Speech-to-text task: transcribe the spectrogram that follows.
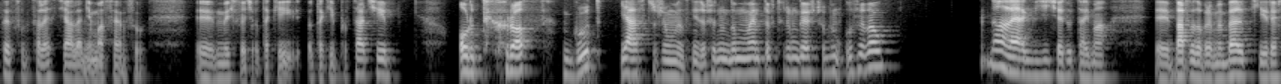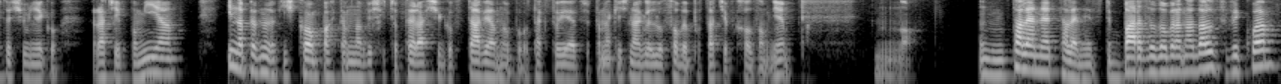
to- są celestia, ale nie ma sensu y, myśleć o takiej, o takiej postaci. Orthroth Good. Ja szczerze mówiąc nie doszedłem do momentu, w którym go jeszcze bym używał. No ale jak widzicie tutaj ma y, bardzo dobre mebelki, reszta się u niego raczej pomija. I na pewno w jakichś kompach tam na wyższych chapterach się go wstawia, no bo tak to jest, że tam jakieś nagle losowe postacie wchodzą, nie? No. Mm, Talenę, Talenę jest bardzo dobra nadal, zwykła,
